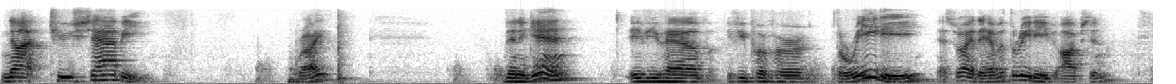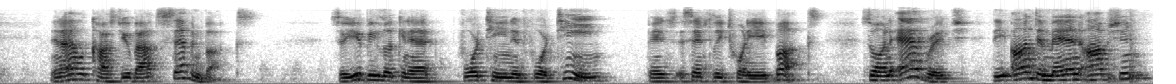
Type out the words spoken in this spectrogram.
Not too shabby. Right? Then again, if you have if you prefer 3D, that's right, they have a 3D option, then that would cost you about 7 bucks. So you'd be looking at 14 and 14, essentially 28 bucks. So on average, the on-demand option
